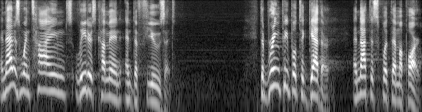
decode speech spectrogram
And that is when times leaders come in and diffuse it. To bring people together and not to split them apart.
